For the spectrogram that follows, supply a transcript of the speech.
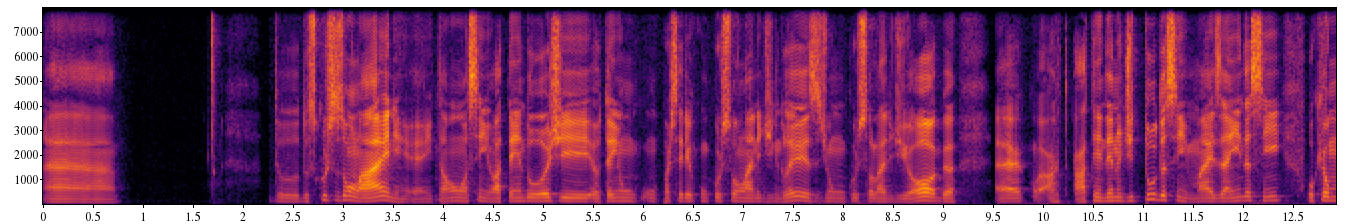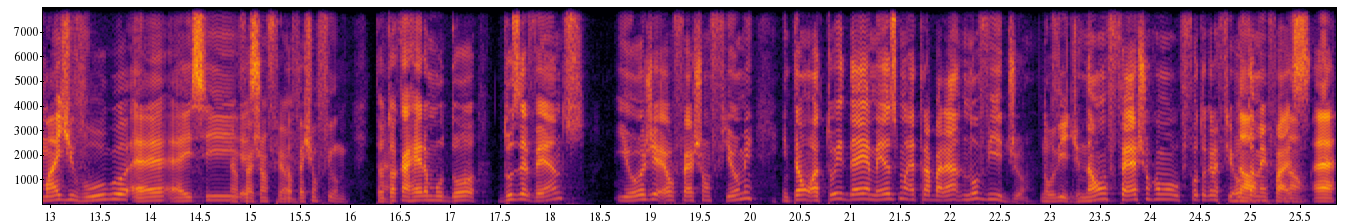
ah, do- dos cursos online. é, então, assim, eu atendo hoje, eu tenho um, um parceria com um curso online de inglês, de um curso online de yoga, é, atendendo de tudo, assim, mas ainda assim, o que eu mais divulgo é, é esse. É o fashion esse- film. É o fashion film. Então, É. tua carreira mudou dos eventos e hoje é o fashion filme. Então, a tua ideia mesmo é trabalhar no vídeo. No vídeo. Não fashion como fotografia, ou Não, também faz. não, é.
